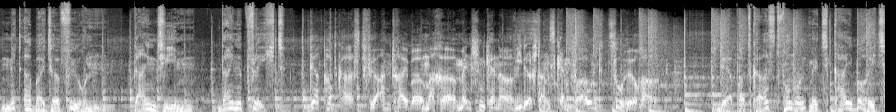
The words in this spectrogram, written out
Mitarbeiter führen. Dein Team. Deine Pflicht. Der Podcast für Antreiber, Macher, Menschenkenner, Widerstandskämpfer und Zuhörer. Der Podcast von und mit Kai Beuth,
